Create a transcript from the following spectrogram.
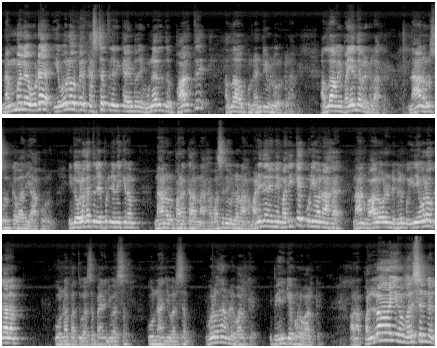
நம்மளை விட எவ்வளோ பேர் கஷ்டத்தில் இருக்கா என்பதை உணர்ந்து பார்த்து அல்லாவுக்கு நன்றி உள்ளவர்களாக அல்லாவை பயந்தவர்களாக நான் ஒரு சொர்க்கவாதி ஆகணும் இந்த உலகத்தில் எப்படி நினைக்கிறோம்? நான் ஒரு பணக்காரனாக வசதி உள்ளவனாக மனிதன் என்னை மதிக்கக்கூடியவனாக நான் வாழோடு என்று விரும்பும். இது எவ்வளவு காலம்? கூண்ணா பத்து வருஷம் பதினஞ்சு வருஷம் கூண்ணா அஞ்சு வருஷம். இவ்வளவுதான் நம்முடைய வாழ்க்கை. இப்போ இருக்க போகிற வாழ்க்கை. ஆனால் பல்லாயிரம் வருஷங்கள்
